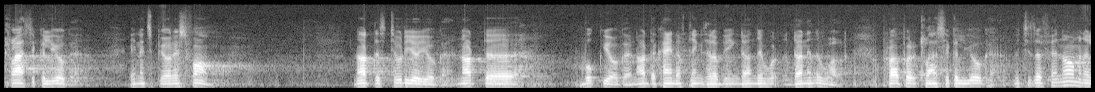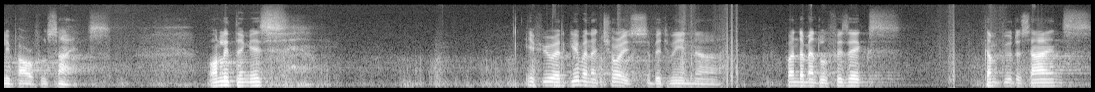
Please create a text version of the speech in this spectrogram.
classical yoga in its purest form. Not the studio yoga, not the book yoga, not the kind of things that are being done, done in the world. Proper classical yoga, which is a phenomenally powerful science. Only thing is, if you were given a choice between uh, fundamental physics, computer science,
